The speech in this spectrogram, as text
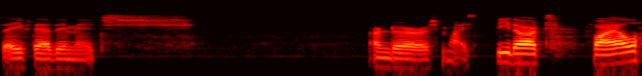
save that image under my speedart file.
